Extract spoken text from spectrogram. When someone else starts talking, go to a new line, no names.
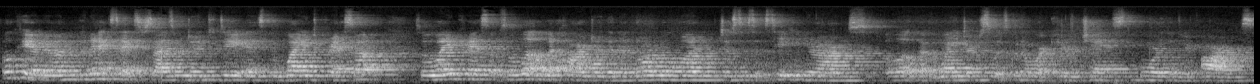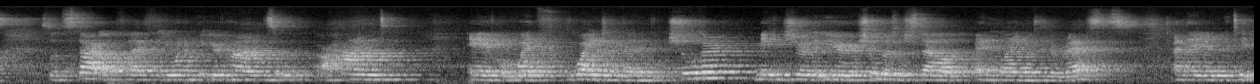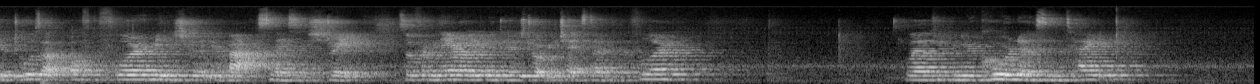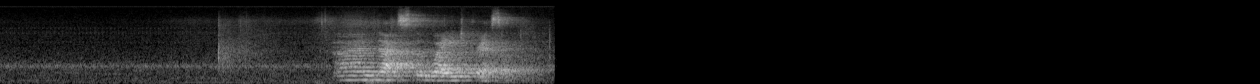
Okay everyone, the next exercise we're doing today is the wide press up. So a wide press up is a little bit harder than a normal one, just as it's taking your arms a little bit wider, so it's going to work your chest more than your arms. So to start off with, you want to put your hands, a hand um, width wider than shoulder, making sure that your shoulders are still in line with your wrists. And then you're going to take your toes up off the floor, making sure that your back's nice and straight. So from there, all you're going to do is drop your chest down to the floor while keeping your core nice and tight. And that's the wide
